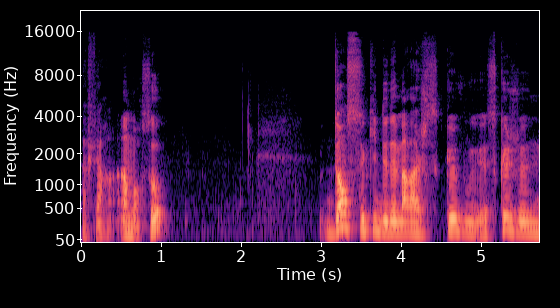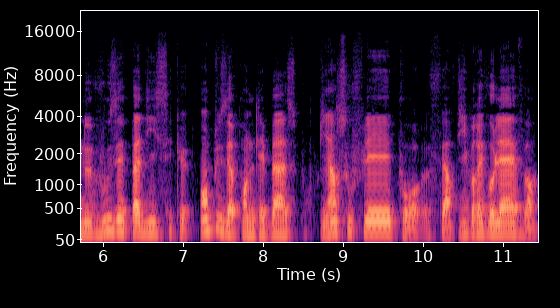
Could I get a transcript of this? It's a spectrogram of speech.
à faire un morceau. Dans ce kit de démarrage, ce que, je ne vous ai pas dit, c'est que en plus d'apprendre les bases pour bien souffler, pour faire vibrer vos lèvres,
